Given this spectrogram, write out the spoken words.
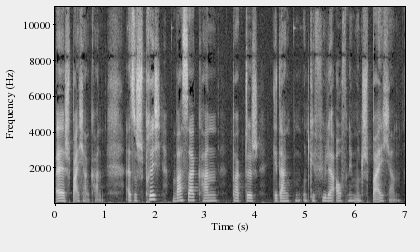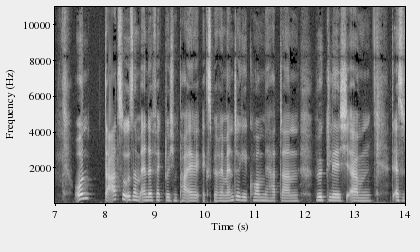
äh, speichern kann. Also sprich, Wasser kann praktisch Gedanken und Gefühle aufnehmen und speichern. Und dazu ist er im Endeffekt durch ein paar Experimente gekommen. Er hat dann wirklich ähm, also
